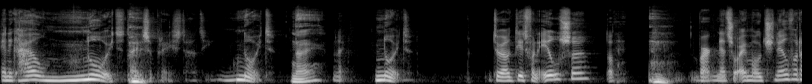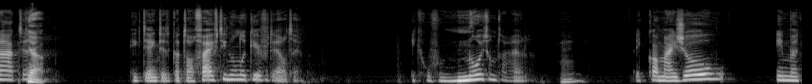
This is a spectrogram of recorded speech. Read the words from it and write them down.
en ik huil nooit tijdens een presentatie. Nooit. Nee? Nee, nooit. Terwijl ik dit van Ilse... Dat, waar ik net zo emotioneel van raakte... Ja. Ik denk dat ik het al 1500 keer verteld heb. Ik hoef nooit om te huilen. Hm. Ik kan mij zo in mijn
